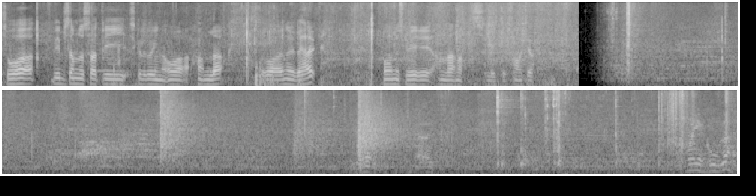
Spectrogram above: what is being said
Så vi bestämde oss för att vi skulle gå in och handla. Så nu är vi här. Och nu ska vi handla något litet, fan vet jag. Det var inga goda här.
